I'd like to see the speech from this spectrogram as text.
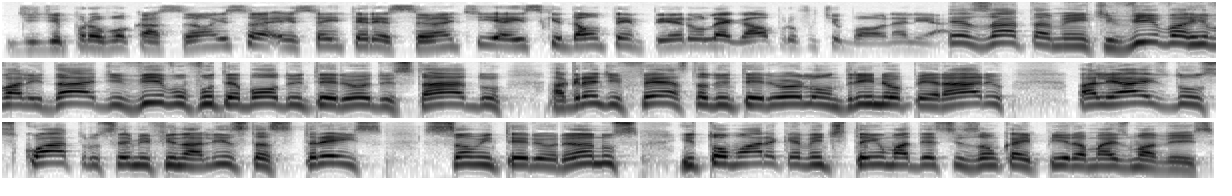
de, de, provocação, isso é, isso é interessante e é isso que dá um tempero legal para o futebol, né, Linhares? Exatamente. Viva a rivalidade, viva o futebol do interior do estado, a grande festa do interior Londrina e Operário. Aliás, dos quatro semifinalistas, três são interioranos e tomara que a gente tenha uma decisão caipira mais uma vez.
